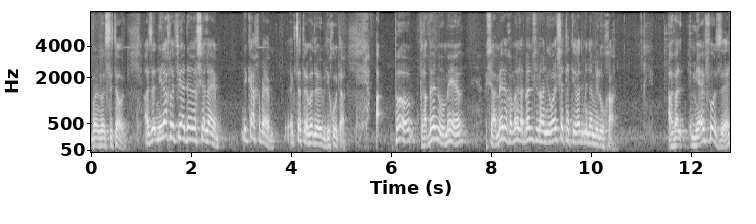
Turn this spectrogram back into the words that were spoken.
באוניברסיטאות. אז נלך לפי הדרך שלהם, ניקח מהם, קצת ללמוד בבדיחותא. פה רבנו אומר, שהמלך אומר לבן שלו, אני רואה שאתה תרד מן המלוכה. אבל מאיפה זה?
